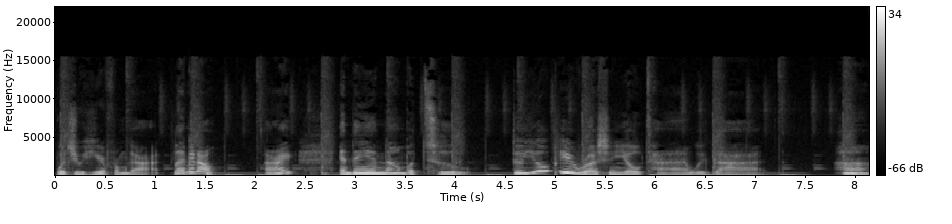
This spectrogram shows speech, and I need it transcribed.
what you hear from God, let me know. All right, and then number two do you be rushing your time with God? Huh?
